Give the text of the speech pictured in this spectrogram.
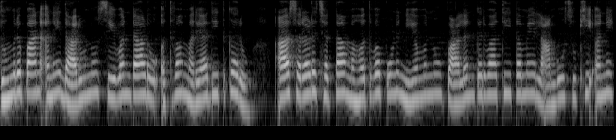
ધૂમ્રપાન અને દારૂનું સેવન ટાળો અથવા મર્યાદિત કરો. આ સરળ છતાં મહત્વપૂર્ણ નિયમનું પાલન કરવાથી તમે લાંબુ સુખી અને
